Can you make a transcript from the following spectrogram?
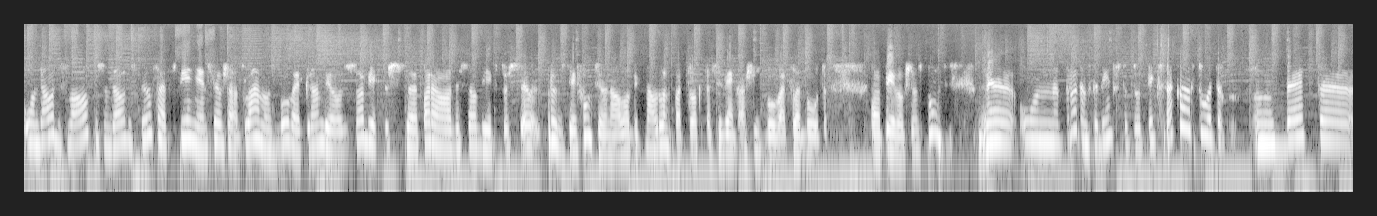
un daudzas valstis un daudzas pilsētas pieņēma sev šādus lēmumus, būvēt grandiozus objektus, uh, parādes objektus. Uh, protams, tie ir funkcionāli objekti. Nav runa par to, ka tas ir vienkārši izbūvēts, lai būtu uh, pievilkšanas punkts. Uh, un, protams, kad infrastruktūra tiks sakārtota, um, bet uh,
